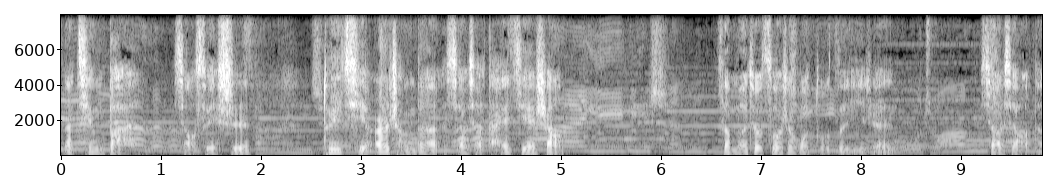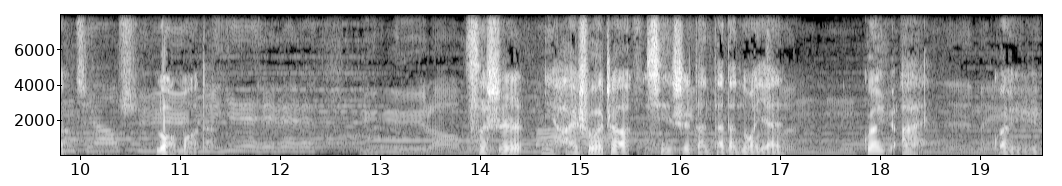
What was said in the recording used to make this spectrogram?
那青板、小碎石堆砌而成的小小台阶上，怎么就坐着我独自一人，小小的、落寞的？此时，你还说着信誓旦旦的诺言，关于爱，关于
